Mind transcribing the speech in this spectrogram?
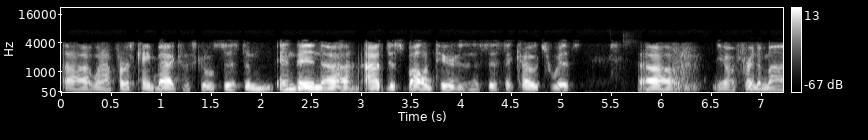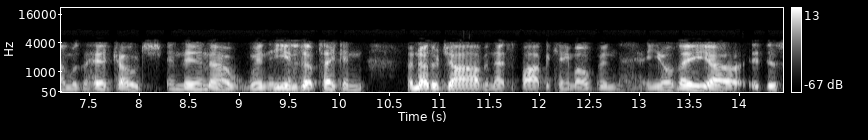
uh, when I first came back to the school system, and then uh, I just volunteered as an assistant coach with, uh, you know, a friend of mine was the head coach, and then uh, when he ended up taking another job, and that spot became open, you know, they uh, it just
